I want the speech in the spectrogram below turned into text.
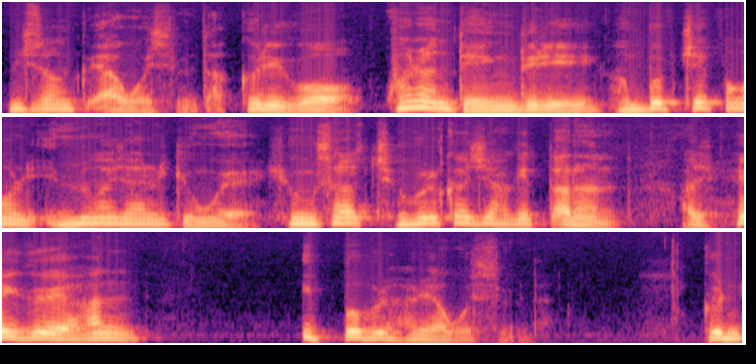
민주당은 꾀하고 있습니다. 그리고 권한 대행들이 헌법재판관을 임명하지 않을 경우에 형사처벌까지 하겠다는 아주 해괴한 입법을 하려고 있습니다. 그런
